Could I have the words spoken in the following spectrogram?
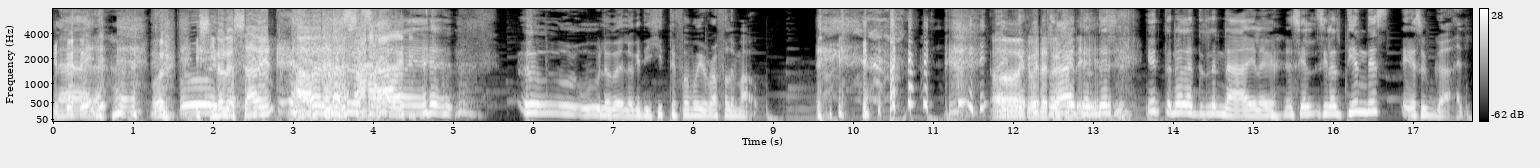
Claro. y si no lo saben, ahora lo, saben. Uh, uh, lo, que dijiste fue muy ruffle mouth. oh, qué buena referencia. esto no lo va a entender nadie. Si, si, lo entiendes, es un gal.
